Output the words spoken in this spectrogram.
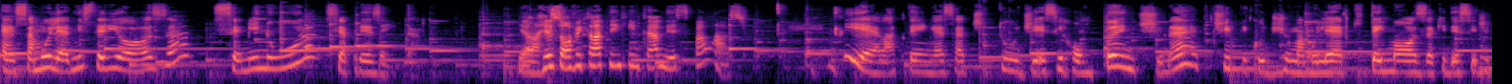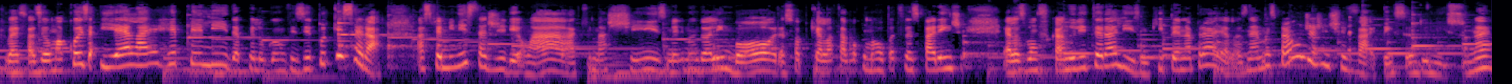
essa mulher misteriosa, seminua, se apresenta. E ela resolve que ela tem que entrar nesse palácio e ela tem essa atitude, esse rompante, né, típico de uma mulher que teimosa, que decide que vai fazer uma coisa, e ela é repelida pelo Gonvizir. Por que será? As feministas diriam, ah, que machismo, ele mandou ela embora só porque ela estava com uma roupa transparente. Elas vão ficar no literalismo, que pena para elas, né? Mas para onde a gente vai pensando nisso, né?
